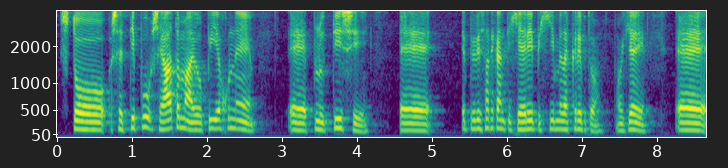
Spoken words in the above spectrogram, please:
στο, σε, τύπου, σε άτομα οι οποίοι έχουν ε, πλουτίσει ε, επειδή στάθηκαν τυχεροί π.χ. με τα κρύπτο. Okay. Ε,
